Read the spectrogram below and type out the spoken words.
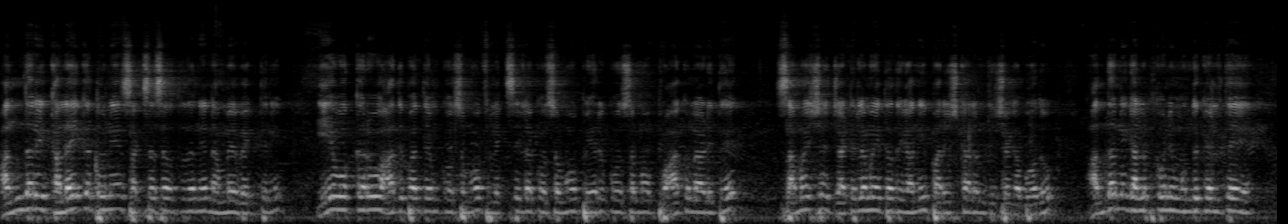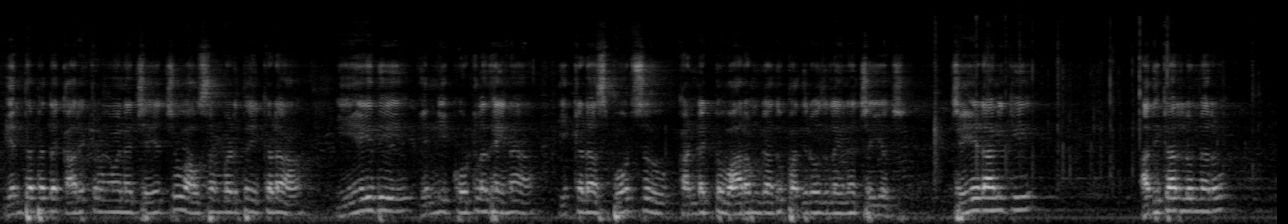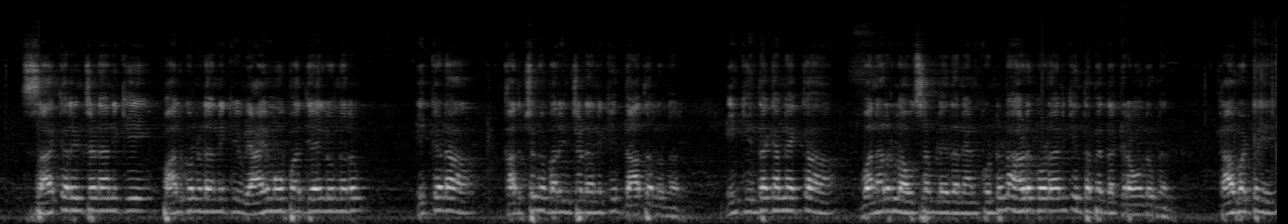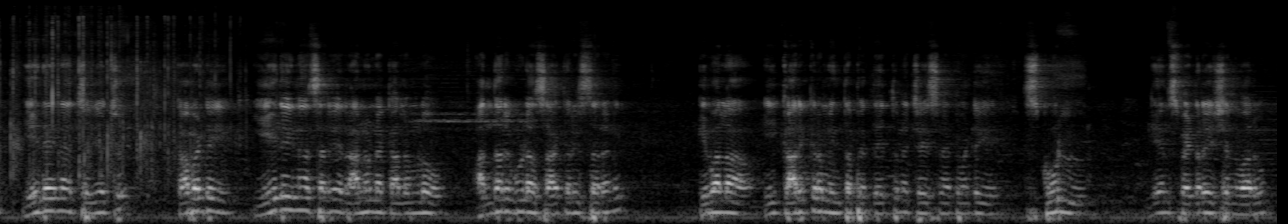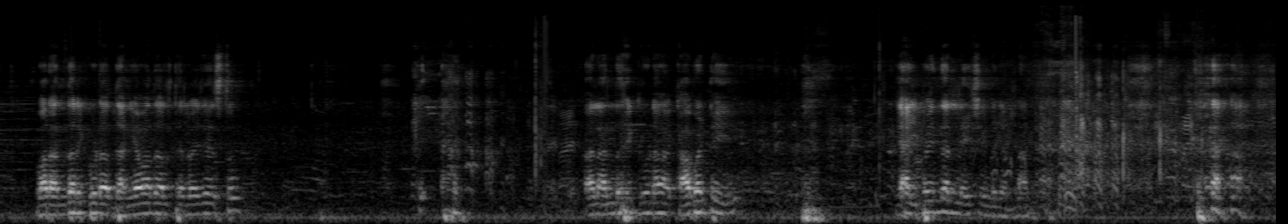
అందరి కలయికతోనే సక్సెస్ అవుతుందని నమ్మే వ్యక్తిని ఏ ఒక్కరూ ఆధిపత్యం కోసమో ఫ్లెక్సీల కోసమో పేరు కోసమో పాకులాడితే సమస్య జటిలమవుతుంది కానీ పరిష్కారం దిశగా అందరినీ కలుపుకొని ముందుకెళ్తే ఎంత పెద్ద కార్యక్రమం అయినా చేయొచ్చు. అవసరం పడితే ఇక్కడ ఏది ఎన్ని కోట్లదైనా ఇక్కడ స్పోర్ట్స్ కండక్ట్ వారం కాదు పది రోజులైనా చేయొచ్చు. చేయడానికి అధికారులు ఉన్నారు సహకరించడానికి పాల్గొనడానికి వ్యాయామోపాధ్యాయులు ఉన్నారు ఇక్కడ ఖర్చును భరించడానికి దాతలు ఉన్నారు. ఇంక ఇంతకన్నా ఎక్క వనరులు అవసరం లేదని అనుకుంటున్నా ఆడుకోవడానికి ఇంత పెద్ద గ్రౌండ్ ఉన్నది. కాబట్టి ఏదైనా చేయొచ్చు. కాబట్టి ఏదైనా సరే రానున్న కాలంలో అందరూ కూడా సహకరిస్తారని ఇవాళ ఈ కార్యక్రమం ఇంత పెద్ద ఎత్తున చేసినటువంటి స్కూల్ గేమ్స్ ఫెడరేషన్ వారు వారందరికీ కూడా ధన్యవాదాలు తెలియజేస్తూ వాళ్ళందరికీ కూడా కాబట్టి ఇక అయిపోయిందని లేచిండు అట్లా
